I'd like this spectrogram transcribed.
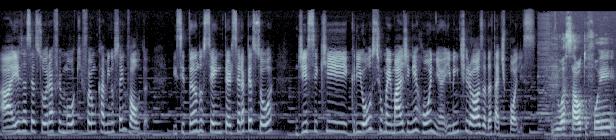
a ex-assessora afirmou que foi um caminho sem volta e, citando-se em terceira pessoa, disse que criou-se uma imagem errônea e mentirosa da Tati Polis. E o assalto foi,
